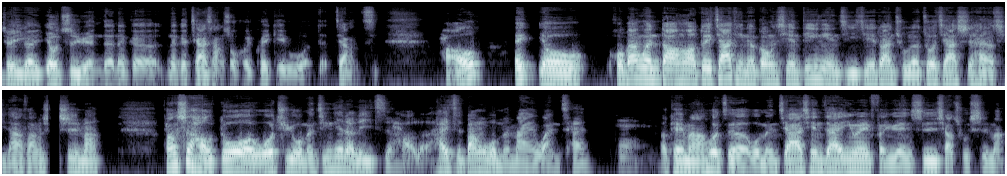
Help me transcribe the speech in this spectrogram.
就一个幼稚园的那个那个家长所回馈给我的这样子。好，哎，有伙伴问到哈，对家庭的贡献，低年级阶段除了做家事，还有其他方式吗？方式好多，哦我举我们今天的例子好了，孩子帮我们买晚餐。对。OK 吗？或者我们家现在因为粉圆是小厨师嘛，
